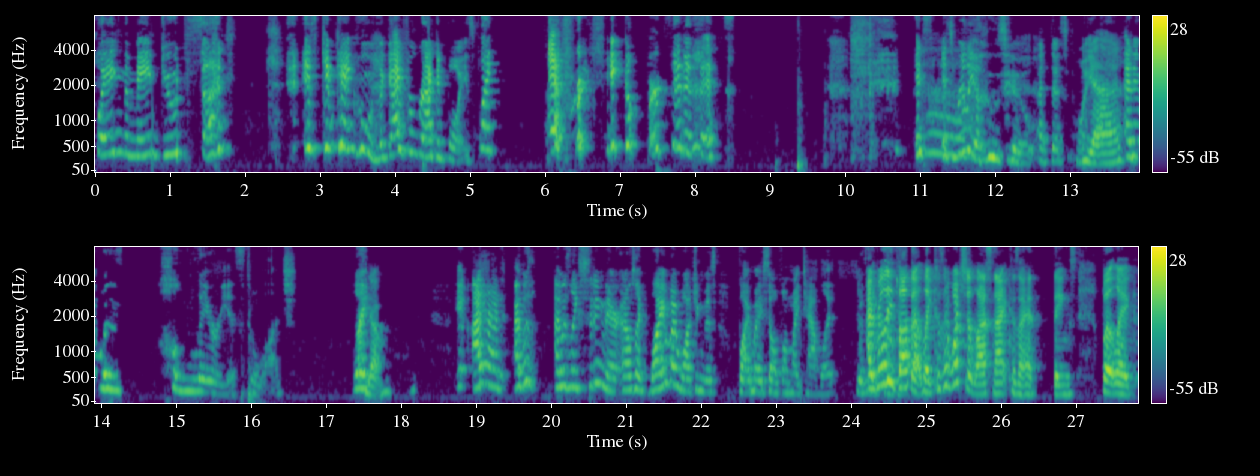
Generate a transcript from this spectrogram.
playing the main dude's son is Kim Kang Hoon, the guy from Racket Boys. Like every single person in this. It's it's really a who's who at this point. Yeah. And it was hilarious to watch. Like yeah. it, I had I was I was like sitting there and I was like, why am I watching this by myself on my tablet? With I really thought that, like, because I watched it last night because I had things, but like,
